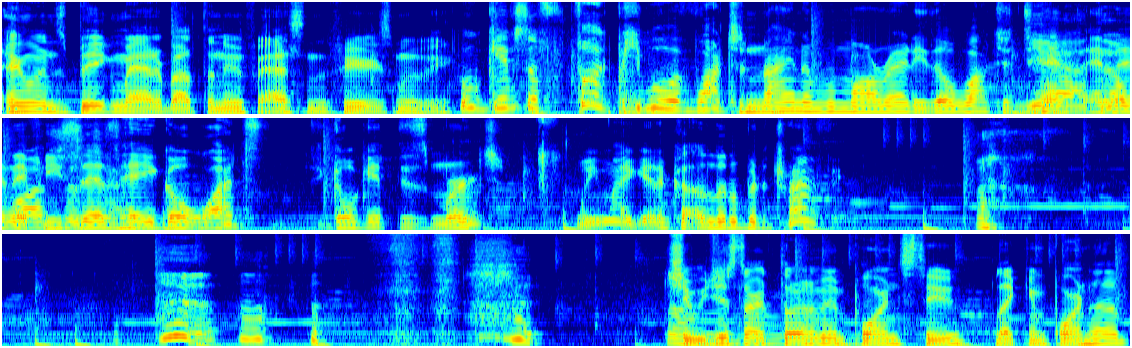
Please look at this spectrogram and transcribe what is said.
Everyone's big mad about the new Fast and the Furious movie. Who gives a fuck? People have watched nine of them already. They'll watch a tenth, Yeah, and they'll then if watch he the says, 10th. "Hey, go watch, go get this merch," we might get a, cou- a little bit of traffic. Should we just start throwing them in porns too? Like in Pornhub?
